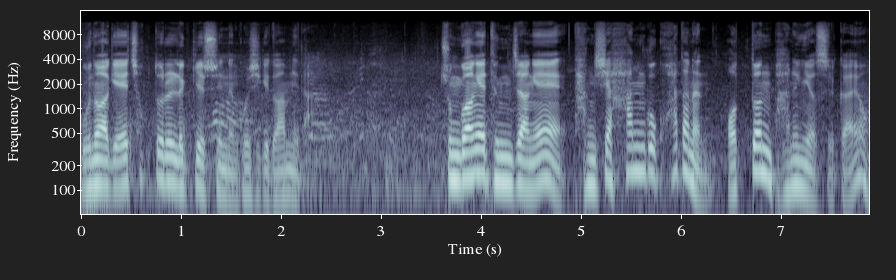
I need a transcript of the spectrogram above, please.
문화계의 척도를 느낄 수 있는 곳이기도 합니다. 중광의 등장에 당시 한국 화단은 어떤 반응이었을까요?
